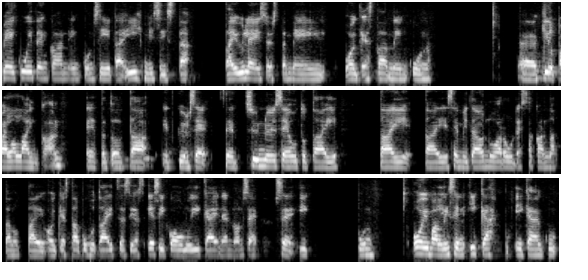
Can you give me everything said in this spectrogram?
me ei kuitenkaan niin kuin siitä ihmisistä tai yleisöstä me ei oikeastaan niin kuin, ä, kilpailla lainkaan että tota, et kyllä se, se synnyinseutu tai, tai, tai se, mitä on nuoruudessa kannattanut, tai oikeastaan puhutaan itse asiassa esikouluikäinen, on se, se kun oivallisin ikä ikään kuin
